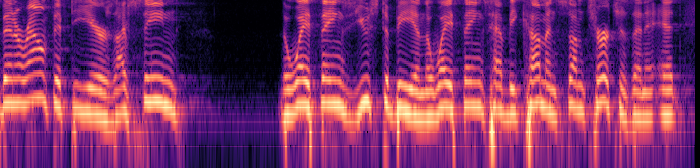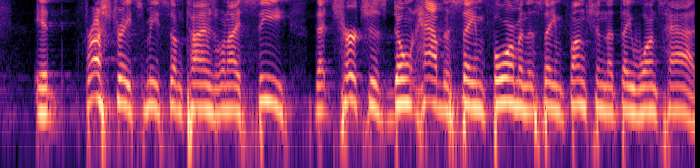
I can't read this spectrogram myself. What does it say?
been around 50 years. I've seen the way things used to be and the way things have become in some churches and it, it, it frustrates me sometimes when I see that churches don't have the same form and the same function that they once had.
